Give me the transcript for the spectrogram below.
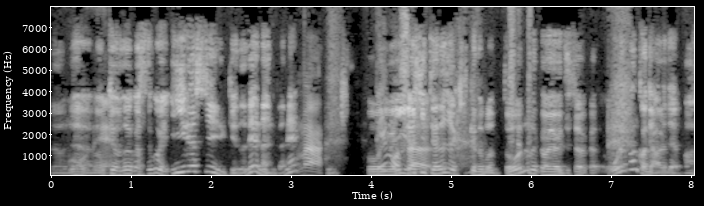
うもうねね今日なんかすごいいいらしいけどね、なんかね。まあ、こうでもさいいらしいって話は聞くけども、どうなのかは実はわかんない。俺なんかね、あれだよ、あ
